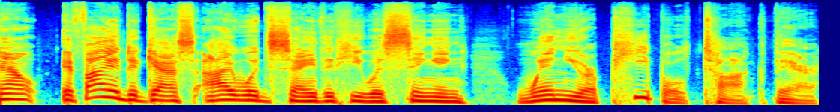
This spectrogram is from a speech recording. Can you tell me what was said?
Now, if I had to guess, I would say that he was singing When Your People Talk there.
